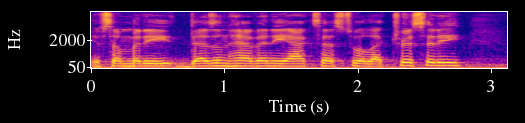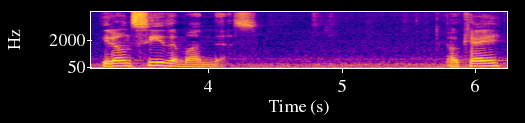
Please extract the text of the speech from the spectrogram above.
If somebody doesn't have any access to electricity, you don't see them on this. Okay?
